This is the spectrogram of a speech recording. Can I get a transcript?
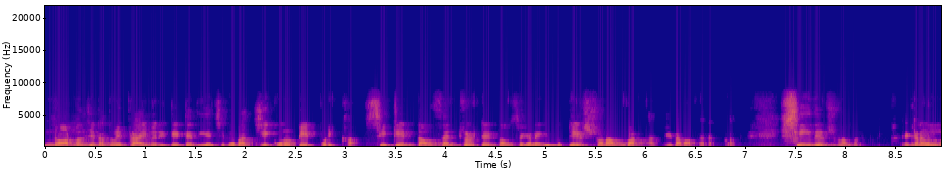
নর্মাল যেটা তুমি প্রাইমারি টেটে দিয়েছিলে বা যে কোনো টেট পরীক্ষা সিটেট দাও সেন্ট্রাল টেট দাও, সেখানে কিন্তু দেড়শো নাম্বার থাকে, এটা মাথায় রাখতে হবে। সেই দেড়শো নাম্বারের পরীক্ষা, এখানে অন্য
